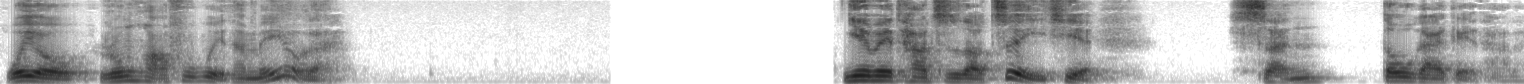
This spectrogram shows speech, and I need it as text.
我有荣华富贵，他没有的，因为他知道这一切神。”都该给他的。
